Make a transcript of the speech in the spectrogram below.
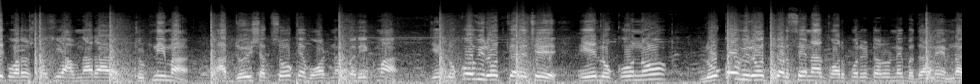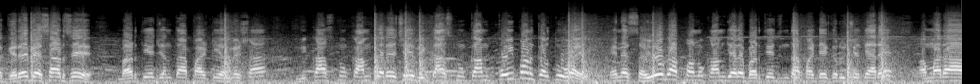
એક વર્ષ પછી આવનારા ચૂંટણીમાં આપ જોઈ શકશો કે વોર્ડ નંબર એકમાં જે લોકો વિરોધ કરે છે, એ લોકોનો, લોકો વિરોધ કરશે ના, કોર્પોરેટરોને બધાને એમના ઘરે બેસાડશે. ભારતીય જનતા પાર્ટી હંમેશા વિકાસનું કામ કરે છે, વિકાસનું કામ કોઈ પણ કરતું હોય, એને સહયોગ આપવાનું કામ જ્યારે ભારતીય જનતા પાર્ટીએ કર્યું છે, ત્યારે અમારા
